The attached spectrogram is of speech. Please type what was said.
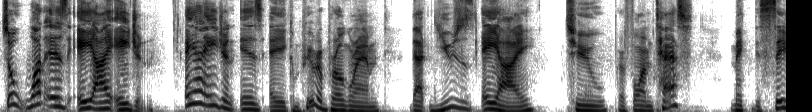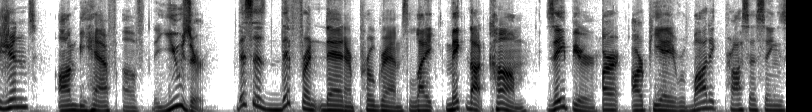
So, what is AI Agent? AI Agent is a computer program that uses AI to perform tasks, make decisions on behalf of the user this is different than programs like Make.com, Zapier, or RPA, Robotic Processing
